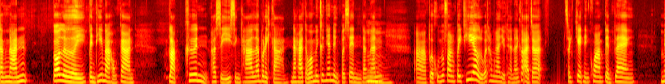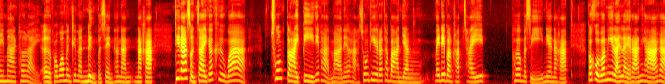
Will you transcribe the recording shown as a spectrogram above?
ดังนั้นก็เลยเป็นที่มาของการปรับขึ้นภาษีสินค้าและบริการนะคะ แต่ว่ามันขึ้นแค่หนึ่งเปอร์เซ็นดังนั้นอืมอ่า เผื่อคุณผู้ฟังไปเที่ยวหรือว่าทำงานอยู่แถวนั้นก็อาจจะสังเกตเห็นความเปลี่ยนแปลงไม่มากเท่าไหร่เออเพราะว่ามันขึ้นมา 1%เท่านั้นนะคะ ที่น่าสนใจก็คือว่าช่วงปลายปีที่ผ่านมาเนี่ยค่ะ ช่วงที่รัฐบาลยังไม่ได้บังคับใช้เพิ่มภาษีเนี่ยนะคะ ปรากฏว่ามีหลาย ๆ ร้านค้าค่ะ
